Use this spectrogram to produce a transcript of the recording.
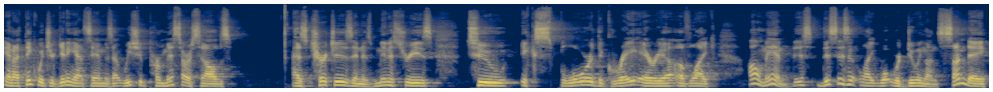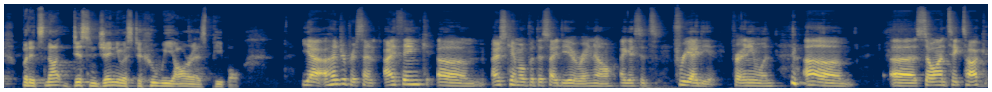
And I think what you're getting at, Sam, is that we should permit ourselves as churches and as ministries to explore the gray area of like, oh man, this this isn't like what we're doing on Sunday, but it's not disingenuous to who we are as people. Yeah, hundred percent. I think um, I just came up with this idea right now. I guess it's free idea for anyone. um, uh, so on TikTok,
